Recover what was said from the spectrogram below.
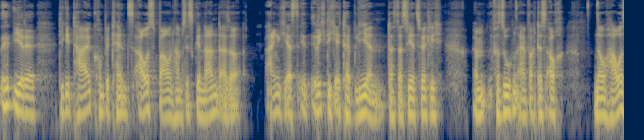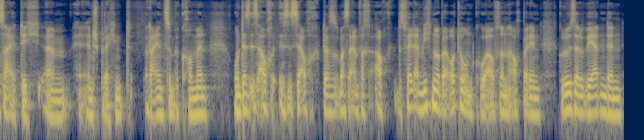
ihre Digitalkompetenz ausbauen, haben sie es genannt. Also eigentlich erst richtig etablieren, dass, dass sie jetzt wirklich ähm, versuchen, einfach das auch Know-how-seitig ähm, entsprechend reinzubekommen. Und das ist auch, es ist ja auch das, was einfach auch, das fällt einem nicht nur bei Otto und Co. auf, sondern auch bei den größer werdenden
